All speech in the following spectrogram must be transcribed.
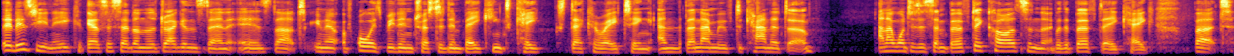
It is unique, as I said on the Dragon's Den, is that, you know, I've always been interested in baking to cakes, decorating, and then I moved to Canada and I wanted to send birthday cards and with a birthday cake, but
